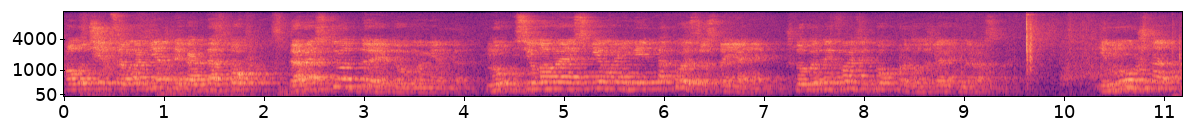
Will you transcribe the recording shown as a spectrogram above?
получиться моменты, когда ток дорастет до этого момента, но силовая схема имеет такое состояние, что в этой фазе ток продолжает нарастать. И нужно,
